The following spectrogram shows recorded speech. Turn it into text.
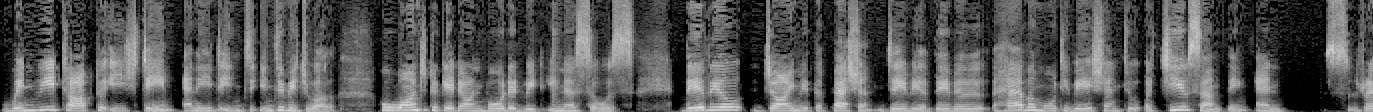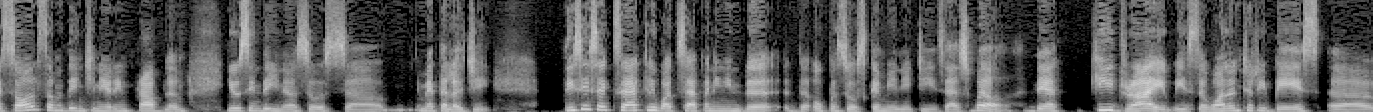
when we talk to each team and each individual who want to get onboarded with inner source they will join with a passion they will they will have a motivation to achieve something and resolve some of the engineering problem using the inner source uh, methodology this is exactly what's happening in the, the open source communities as well. They're key drive is a voluntary base uh,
